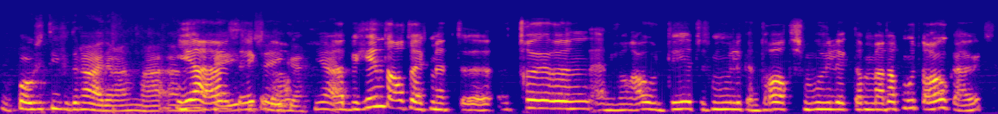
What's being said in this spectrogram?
Een positieve draai eraan. Maar, ja, zeker. zeker. Ja. het begint altijd met uh, treuren en van, oh, dit is moeilijk en dat is moeilijk. Dat, maar dat moet er ook uit.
